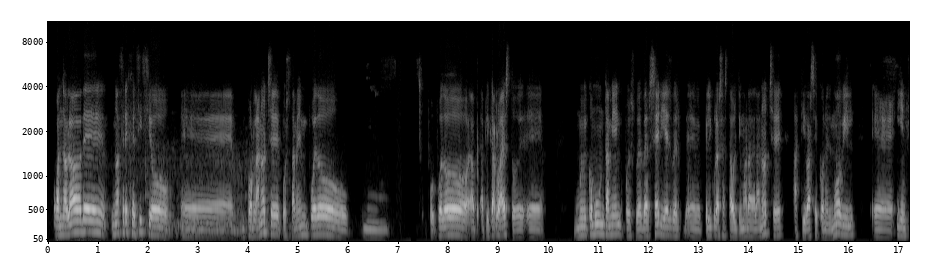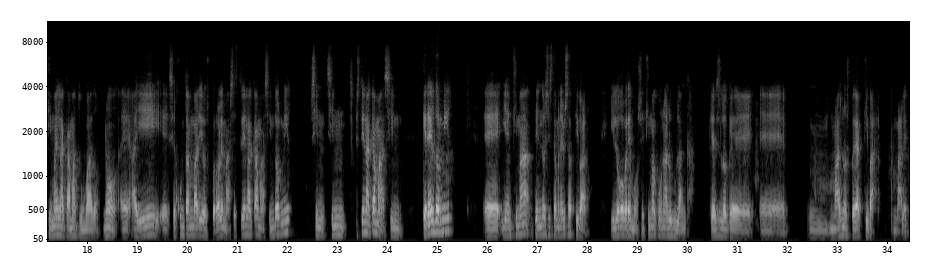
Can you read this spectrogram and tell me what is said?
cuando hablaba de no hacer ejercicio por la noche, pues también puedo mm, puedo aplicarlo a esto. Eh, eh, muy común también pues, ver series, ver eh, películas hasta última hora de la noche, activarse con el móvil y encima en la cama tumbado. No, ahí se juntan varios problemas. Estoy en la cama sin dormir, sin, sin, estoy en la cama sin querer dormir y encima teniendo el sistema nervioso activado. Y luego veremos, encima con una luz blanca, que es lo que más nos puede activar, ¿vale?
